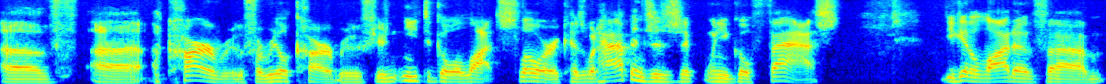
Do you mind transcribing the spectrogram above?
of uh, a car roof, a real car roof. You need to go a lot slower because what happens is if when you go fast, you get a lot of um,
